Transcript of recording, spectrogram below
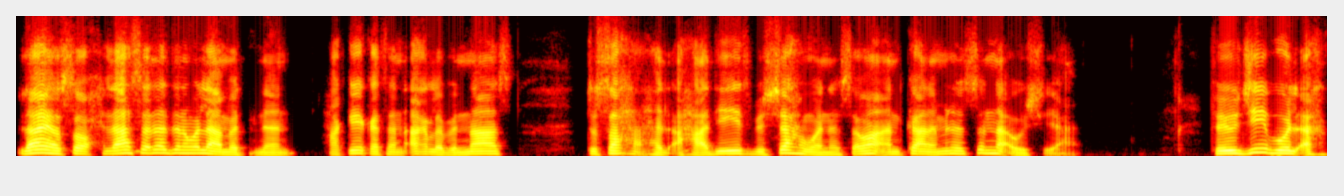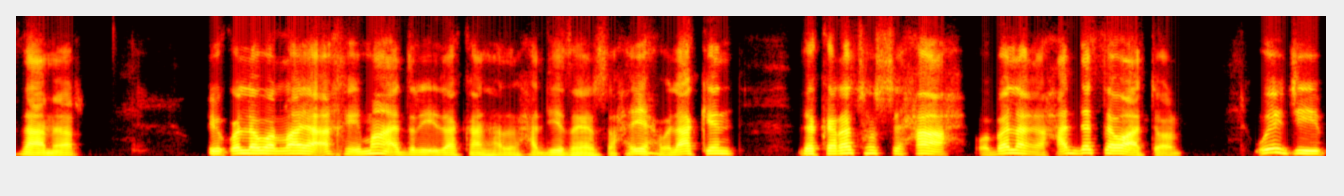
لا يصح لا سندا ولا متنا. حقيقة أغلب الناس تصحح الأحاديث بالشهونة سواء كان من السنة أو الشيعة. فيجيب الأخ ثامر يقول له والله يا أخي ما أدري إذا كان هذا الحديث غير صحيح ولكن ذكرته الصحاح وبلغ حد التواتر. ويجيب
